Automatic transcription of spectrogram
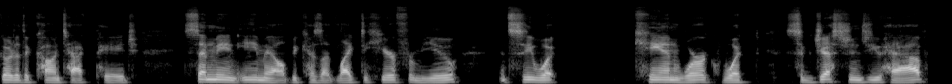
go to the contact page, send me an email because I'd like to hear from you and see what can work, what suggestions you have,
